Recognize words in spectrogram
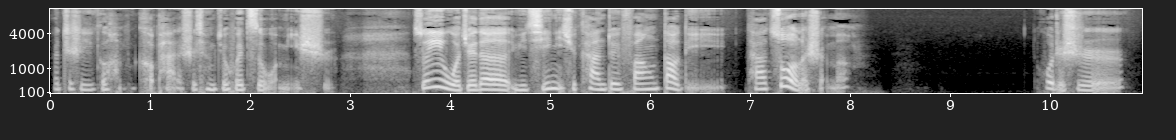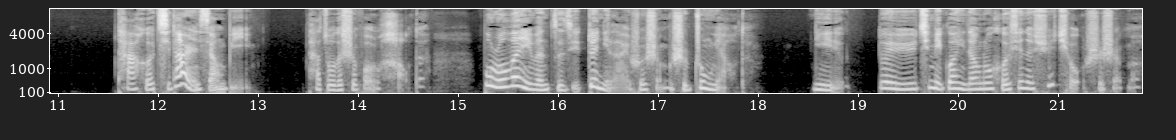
那这是一个很可怕的事情，就会自我迷失。所以我觉得，与其你去看对方到底他做了什么，或者是他和其他人相比，他做的是否好的，不如问一问自己：对你来说，什么是重要的？你对于亲密关系当中核心的需求是什么？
